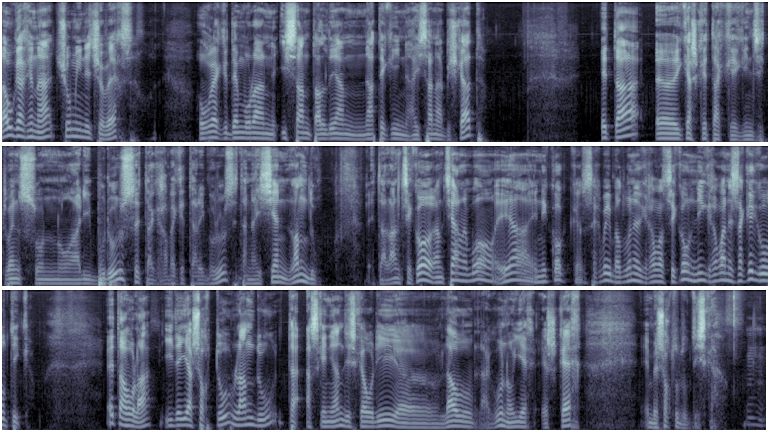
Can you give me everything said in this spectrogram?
laugarrena, txomin etxoberz, horrek denboran izan taldean natekin aizana pixkat, Eta uh, ikasketak egin zituen zonoari buruz eta grabaketari buruz eta nahizien landu. Eta lantzeko, gantzian, bo, ea, enikok, zerbait bat duenet grabatzeko, nik graban ezake gotik. Eta hola, ideia sortu, landu, eta azkenean diska hori uh, lau lagun, oier esker, enbe sortu dut diska. Mhm.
